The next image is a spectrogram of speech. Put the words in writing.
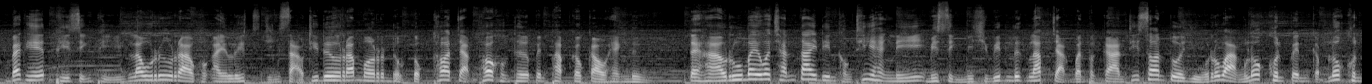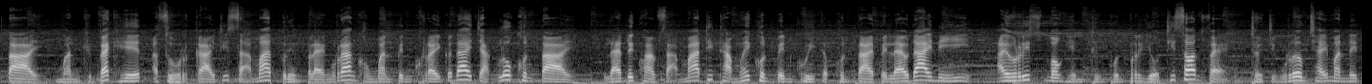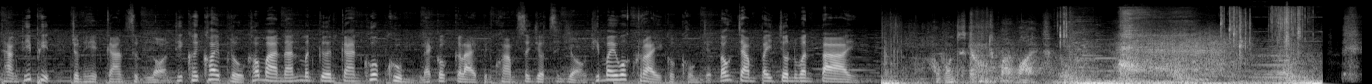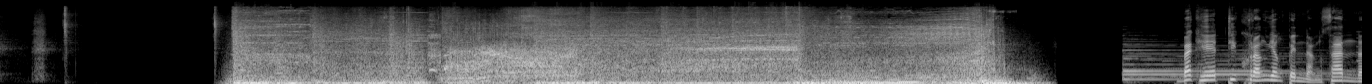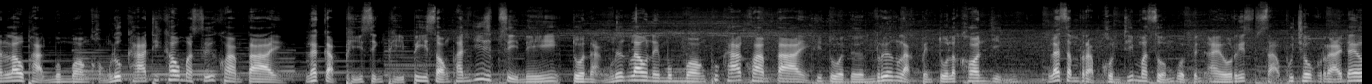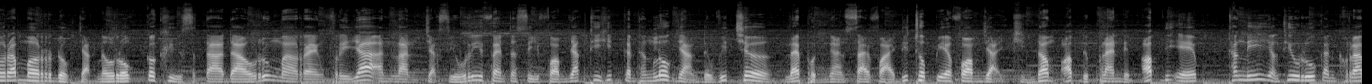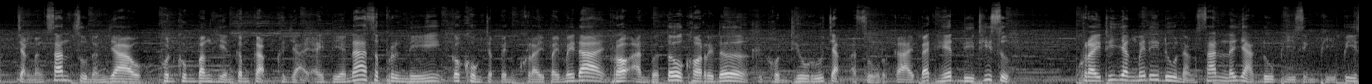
แบ็คเฮดผีสิงผีเล่าเรื่องราวของไอริสหญิงสาวที่ได้รับมรดกตกทอดจากพ่อของเธอเป็นผับเก่าๆแห่งหนึ่ง แต่หารู้ไหมว่าชั้นใต้ดินของที่แห่งนี้ มีสิ่งมีชีวิตลึกลับจากบรรพการที่ซ่อนตัวอยู่ระหว่างโลกคนเป็นกับโลกคนตาย มันคือแบ็คเฮดอสูรกายที่สามารถเปลี่ยนแปลงร่างของมันเป็นใครก็ได้จากโลกคนตาย และด้วยความสามารถที่ทำให้คนเป็นคุยกับคนตายไปแล้วได้นี้ไอริสมองเห็นถึงผลประโยชน์ที่ซ่อนแฝง เธอจึงเริ่มใช้มันในทางที่ผิด จนเหตุการณ์สุดหลอนที่ค่อยๆโผล่เข้ามานั้นมันเกินการควบคุม และก็กลายเป็นความสยดสยองที่ไม่ว่าใครก็คงจะต้องจำไปจนวันตาย I want to talk to my wife. แบ็คเฮดที่ครั้งยังเป็นหนังสั้นนั้นเล่าผ่านมุมมองของลูกค้าที่เข้ามาซื้อความตาย และกับผีสิงผีปี 2024 นี้ ตัวหนังเลือกเล่าในมุมมองผู้ค้าความตายที่ตัวเดินเรื่องหลักเป็นตัวละครหญิง และสำหรับคนที่มาสวมบทเป็นไอริส สาวผู้โชคร้ายได้รับมรดกจากนรก ก็คือสตาร์ดาวรุ่งมาแรงฟรียาอันลัน จากซีรีส์แฟนตาซีฟอร์มยักษ์ที่ฮิตกันทั้งโลกอย่าง The Witcher และผลงานไซไฟดิสโทเปียฟอร์มใหญ่ Kingdom of the Planet of the Apes ทั้งนี้อย่างที่รู้กันครับ จากหนังสั้นสู่หนังยาว คนคุมบังเหียนกำกับขยายไอเดียหน้าสะพรึงนี้ ก็คงจะเป็นใครไปไม่ได้ เพราะอันเบอร์โตคอร์เรเดอร์คือคนที่รู้จักอสูรกายแบ็คเฮดดีที่สุด ใครที่ยังไม่ได้ดูหนังสั้นและอยากดูผีสิงผีปี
